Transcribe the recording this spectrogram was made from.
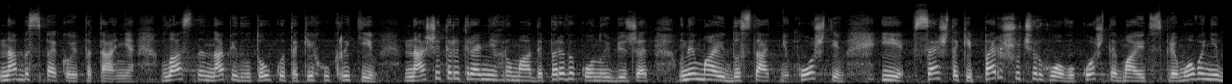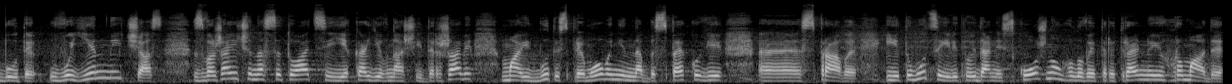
на безпекові питання, власне, на підготовку таких укриттів. Наші територіальні громади перевиконують бюджет, вони мають достатньо коштів, і все ж таки першочергово кошти мають спрямовані бути у воєнний час, зважаючи на ситуацію, яка є в нашій державі, мають бути спрямовані спрямовані на безпекові е, справи. І тому це є відповідальність кожного голови територіальної громади.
